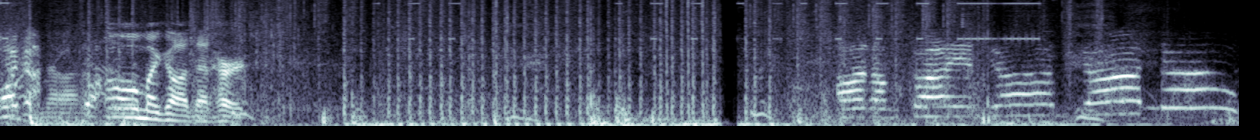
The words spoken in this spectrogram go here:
Oh, I got No. Oh my god, that hurt. John, I'm trying, John, John, no!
